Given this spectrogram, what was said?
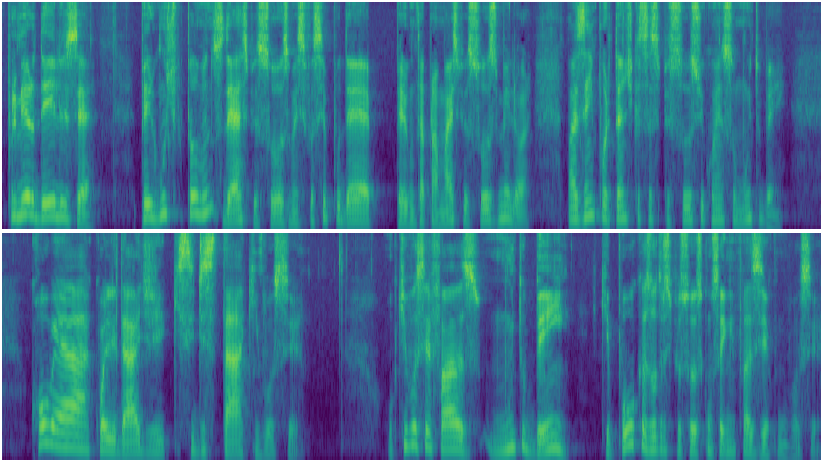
O primeiro deles é pergunte para pelo menos 10 pessoas, mas se você puder perguntar para mais pessoas, melhor. Mas é importante que essas pessoas te conheçam muito bem. Qual é a qualidade que se destaca em você? O que você faz muito bem que poucas outras pessoas conseguem fazer com você?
